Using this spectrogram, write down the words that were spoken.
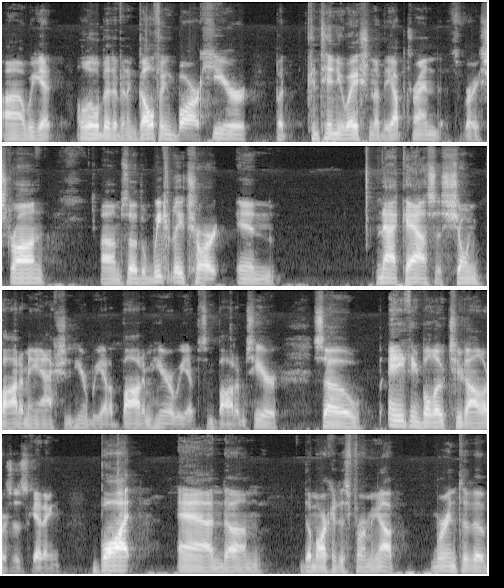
Uh, we get a little bit of an engulfing bar here, but continuation of the uptrend. It's very strong. Um, so the weekly chart in Nat Gas is showing bottoming action here. We got a bottom here. We have some bottoms here. So anything below two dollars is getting bought, and um, the market is firming up. We're into the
